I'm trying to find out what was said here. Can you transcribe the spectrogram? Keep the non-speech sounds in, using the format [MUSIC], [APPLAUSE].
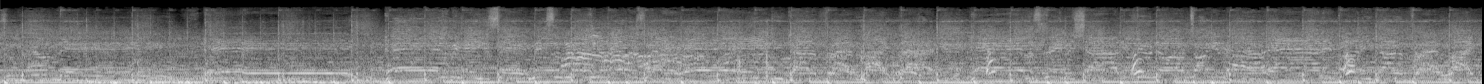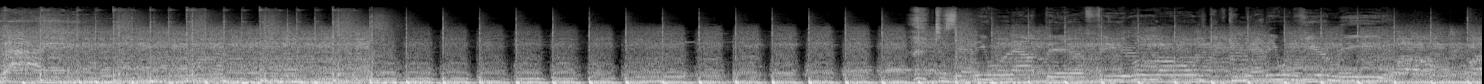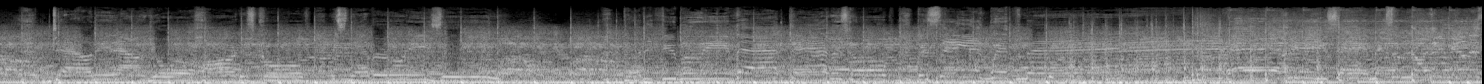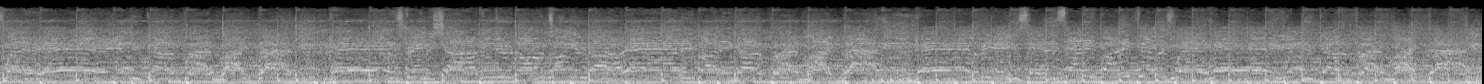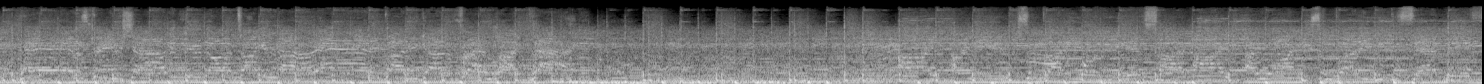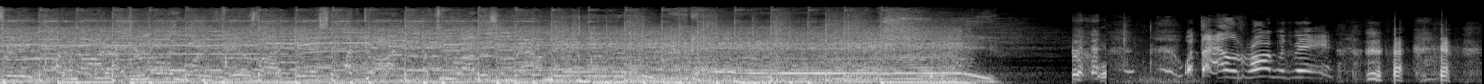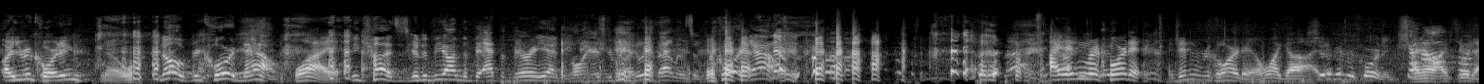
losing wrong with me? [LAUGHS] Are you recording? No. [LAUGHS] no, record now. Why? Because it's going to be on the at the very end. Lawyer's going to be like, look at that loser. Record [LAUGHS] now. I didn't record it. I didn't record it. Oh my god. You should have been recording. Shut I know. Up. I should have.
